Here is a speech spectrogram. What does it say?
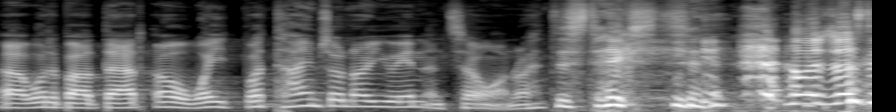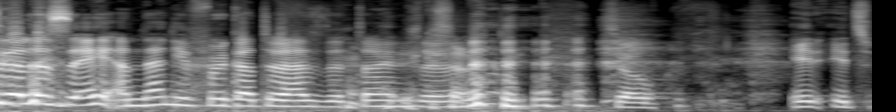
Uh, what about that? Oh, wait, what time zone are you in? And so on, right? This takes. I was just going to say, and then you forgot to ask the time zone. so it, it's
